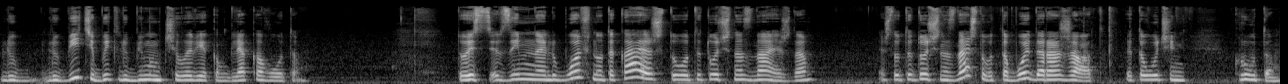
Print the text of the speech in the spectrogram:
Любить и быть любимым человеком для кого-то. То есть взаимная любовь, но такая, что ты точно знаешь, да, что ты точно знаешь, что вот тобой дорожат. Это очень круто.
